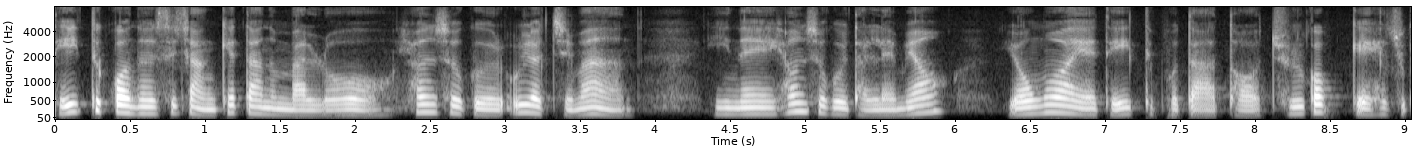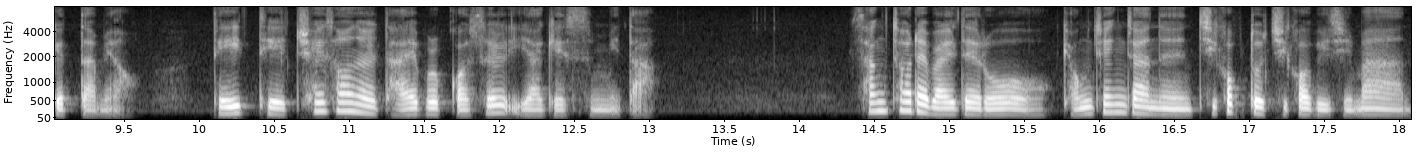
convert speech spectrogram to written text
데이트권을 쓰지 않겠다는 말로 현숙을 울렸지만 이내 현숙을 달래며 영호와의 데이트보다 더 즐겁게 해주겠다며 데이트에 최선을 다해볼 것을 이야기했습니다. 상철의 말대로 경쟁자는 직업도 직업이지만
